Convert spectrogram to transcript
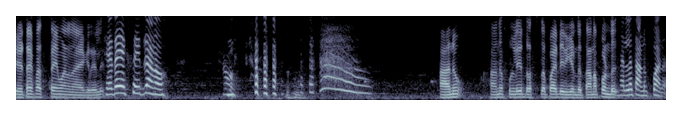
ചേട്ടായി ഫസ്റ്റ് ടൈമാണ് നയഗ്രയിൽ ചേട്ടായി എക്സൈറ്റഡ് ആണോ? Hanu Hanu fully dressed up ആയിട്ട് ഇരിക്കുന്നുണ്ട് തണുപ്പുണ്ട്. നല്ല തണുപ്പാണ്.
